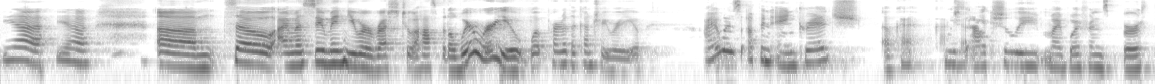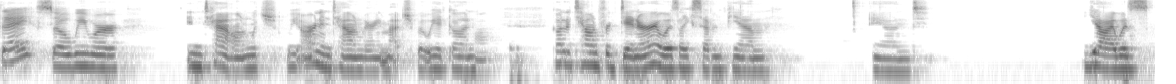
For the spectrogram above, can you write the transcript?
yeah. Yeah. Um, so, I'm assuming you were rushed to a hospital. Where were you? What part of the country were you? I was up in Anchorage. Okay. Gotcha. It was actually my boyfriend's birthday. So, we were in town, which we aren't in town very much, but we had gone uh-huh. gone to town for dinner. It was like 7 p.m. And yeah, I was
